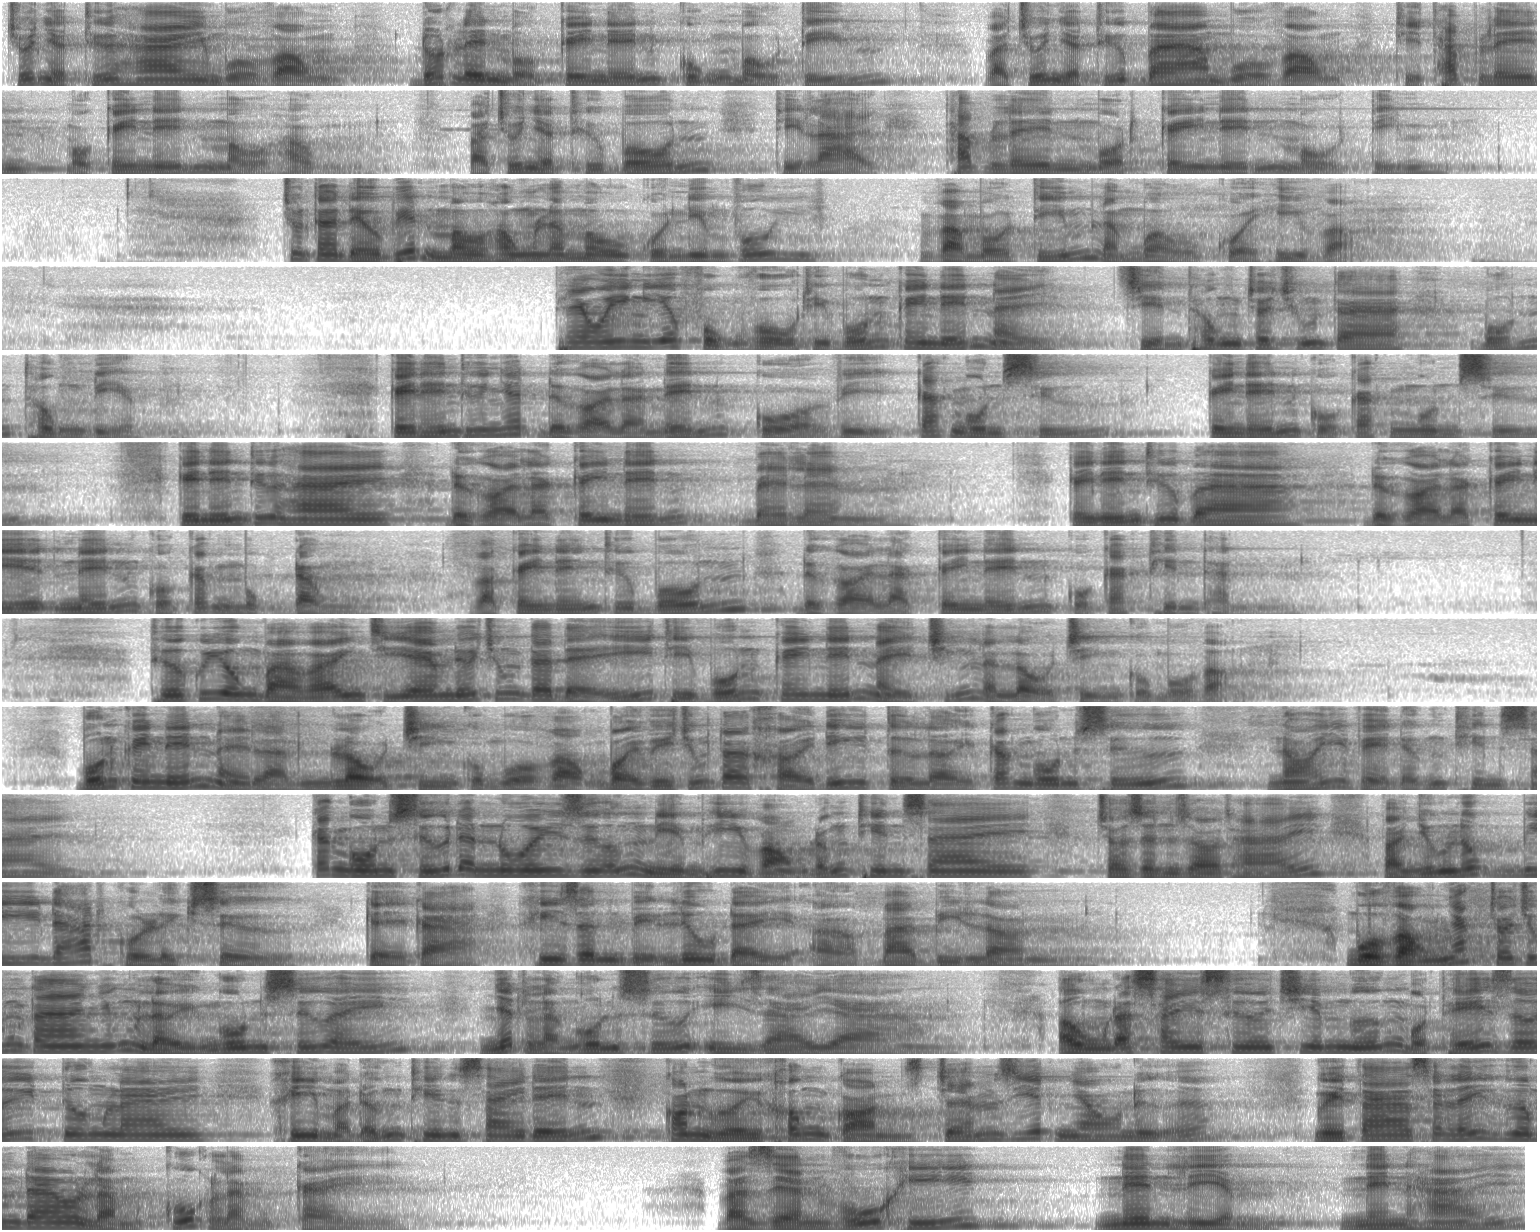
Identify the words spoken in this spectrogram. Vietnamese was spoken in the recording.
Chúa Nhật thứ hai mùa vọng, đốt lên một cây nến cũng màu tím. Và Chúa Nhật thứ ba mùa vọng thì thắp lên một cây nến màu hồng. Và Chúa Nhật thứ bốn thì lại thắp lên một cây nến màu tím. Chúng ta đều biết màu hồng là màu của niềm vui và màu tím là màu của hy vọng. Theo ý nghĩa phục vụ thì bốn cây nến này truyền thông cho chúng ta bốn thông điệp. Cây nến thứ nhất được gọi là nến của vị các ngôn sứ, cây nến của các ngôn sứ. Cây nến thứ hai được gọi là cây nến Bethlehem. Cây nến thứ ba được gọi là cây nến của các mục đồng và cây nến thứ bốn được gọi là cây nến của các thiên thần. Thưa quý ông bà và anh chị em, nếu chúng ta để ý thì bốn cây nến này chính là lộ trình của mùa vọng. Bốn cây nến này là lộ trình của mùa vọng bởi vì chúng ta khởi đi từ lời các ngôn sứ nói về đấng thiên sai. Các ngôn sứ đã nuôi dưỡng niềm hy vọng đấng thiên sai cho dân Do Thái vào những lúc bi đát của lịch sử, kể cả khi dân bị lưu đày ở Babylon. Mùa vọng nhắc cho chúng ta những lời ngôn sứ ấy, nhất là ngôn sứ Isaiah. Ông đã say sưa chiêm ngưỡng một thế giới tương lai. Khi mà đấng thiên sai đến, con người không còn chém giết nhau nữa. Người ta sẽ lấy gươm đao làm cuốc làm cày. Và rèn vũ khí nên liềm nên hái.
